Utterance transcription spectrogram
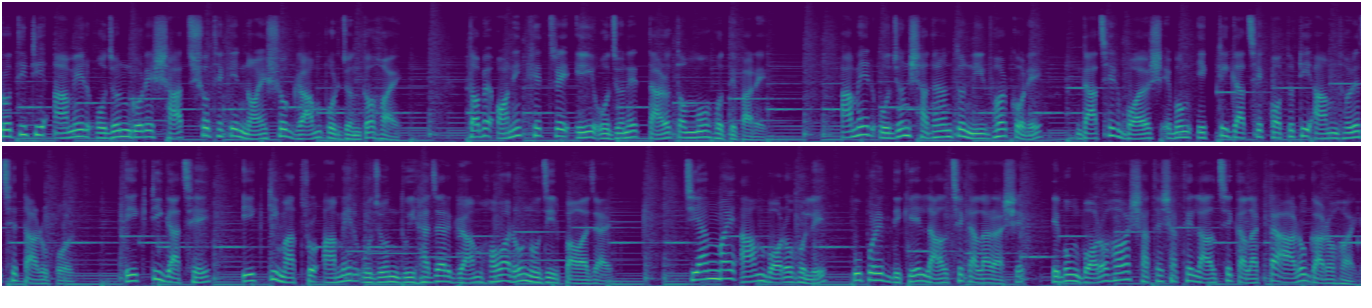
প্রতিটি আমের ওজন গড়ে সাতশো থেকে নয়শো গ্রাম পর্যন্ত হয়। তবে অনেক ক্ষেত্রে এই ওজনের তারতম্য হতে পারে। আমের ওজন সাধারণত নির্ভর করে গাছের বয়স এবং একটি গাছে কতটি আম ধরেছে তার উপর। একটি গাছে একটি মাত্র আমের ওজন দুই হাজার গ্রাম হওয়ারও নজির পাওয়া যায়। চিয়াংমাই আম বড় হলে উপরের দিকে লালচে কালার আসে এবং বড় হওয়ার সাথে সাথে লালচে কালারটা আরও গাঢ় হয়।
